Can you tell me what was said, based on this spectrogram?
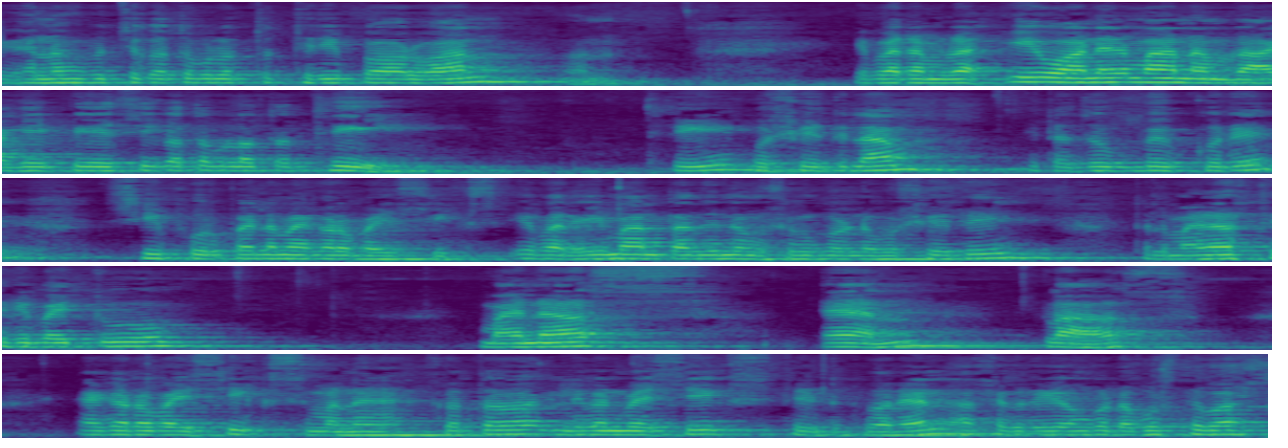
এখানে হবে হচ্ছে কত বলতো? থ্রি পাওয়ার ওয়ান ওয়ান এবার আমরা এ ওয়ানের মান আমরা আগে পেয়েছি কত বলতো? থ্রি থ্রি বসিয়ে দিলাম। এটা যোগ বিয়োগ করে সি ফোর পাইলাম এগারো বাই সিক্স এবার এই মানটা যদি অংশ সমীকরণে বসিয়ে দিই, তাহলে minus three by two minus N plus এগারো বাই সিক্স মানে কত? ইলেভেন বাই সিক্স ট্রিট করেন। আশা করি অঙ্কটা বুঝতে পারছ।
